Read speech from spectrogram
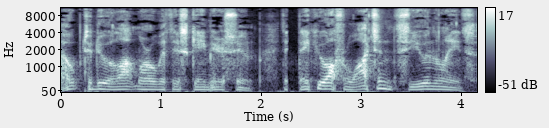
I hope to do a lot more with this game here soon. Thank you all for watching. See you in the lanes.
